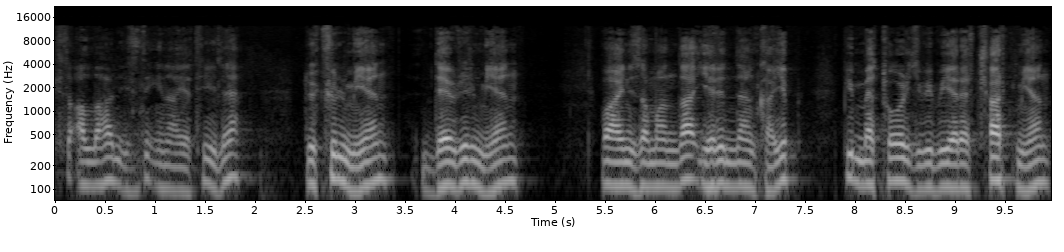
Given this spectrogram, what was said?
İşte Allah'ın izni inayetiyle dökülmeyen, devrilmeyen ve aynı zamanda yerinden kayıp bir meteor gibi bir yere çarpmayan,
